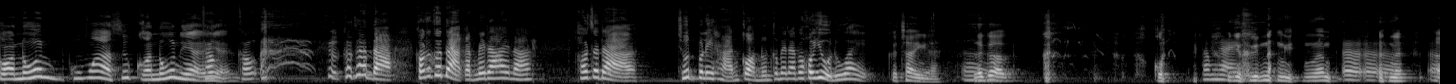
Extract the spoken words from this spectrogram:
ก่อนโน้นผู้ว่ายุคก่อนโน้นเนี่ยเขา เนี่ยเขาเขาจะด่าเขาก็ด่ากันไม่ได้นะเขาจะด่าชุดบริหารก่อนนู้นก็ไม่ได้เพราะเขาอยู่ด้วย ก็ใช่ไงเออแล้วก็คนทำไงก็คือนั่งอยู่ตรงนั้นเออเออเออนะเอ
